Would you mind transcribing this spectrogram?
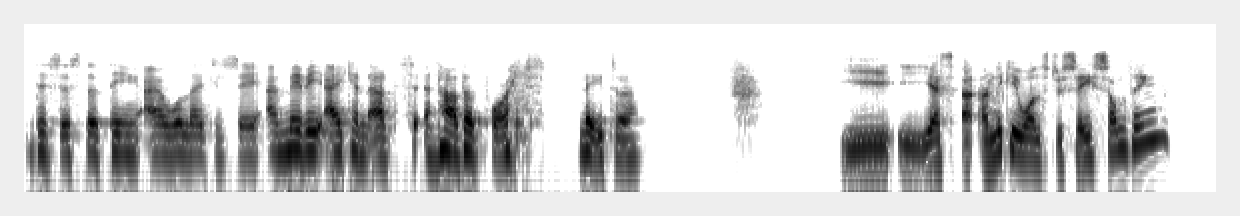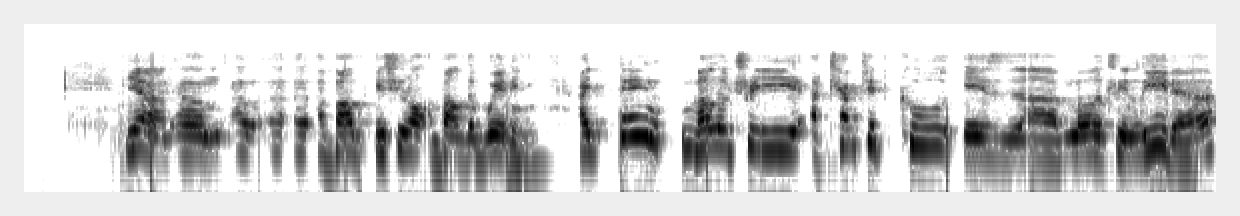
this is the thing I would like to say. And maybe I can add another point later. Yes, uh, Nickey wants to say something. Yeah, um, uh, uh, uh, about issue about the winning. I think military attempted coup is a military leader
